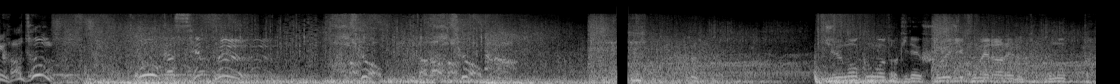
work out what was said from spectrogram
みが足りんカトン豪華旋風樹木ごときで封じ込められると思ったか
